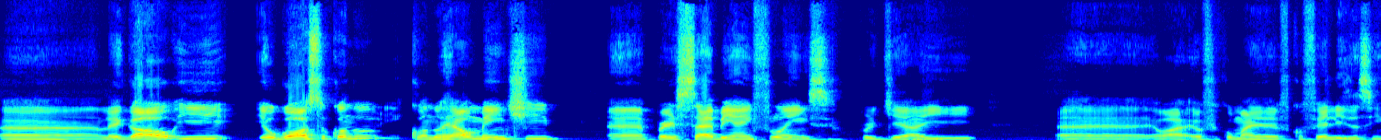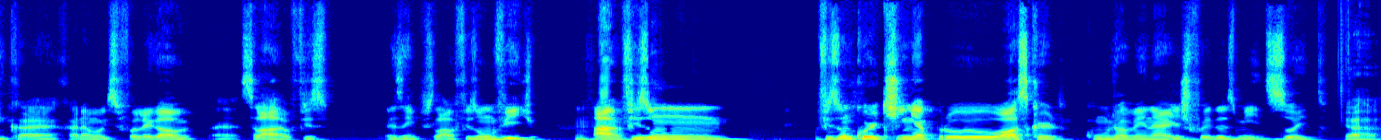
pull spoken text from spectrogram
uh, legal e eu gosto quando, quando realmente uh, percebem a influência, porque uhum. aí uh, eu, eu fico mais eu fico feliz, assim, caramba, isso foi legal. sei lá, eu fiz, exemplo, sei lá, eu fiz um vídeo. Uhum. Ah, eu fiz um eu fiz um curtinha pro Oscar com o Jovem Nerd, acho que foi 2018. Uhum.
